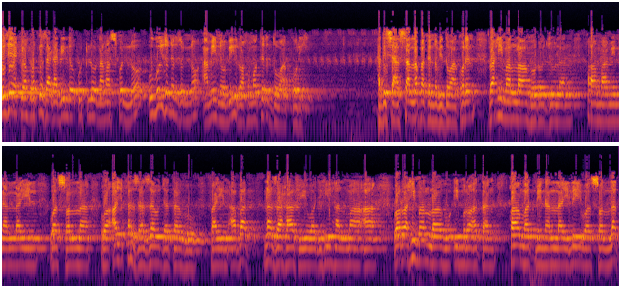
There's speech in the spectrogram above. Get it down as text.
এই যে একে অপরকে জায়গা দিল, উঠল, নামাজ পড়ল, উভয়জনের জন্য আমি নবী রহমতের দোয়া করি। হাদিসে আসছে আল্লাহ পাকের নবী দোয়া করেন রাহিম আল্লাহ রজুলান কামা মিনাল লাইল ওয়া সাল্লা ওয়া আইকাজা জাওজাতাহু ফাইন আবাদ নাজাহা ফি ওয়াজহিহাল মাআ ওয়া রাহিম লাইলি ওয়া সাল্লাত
